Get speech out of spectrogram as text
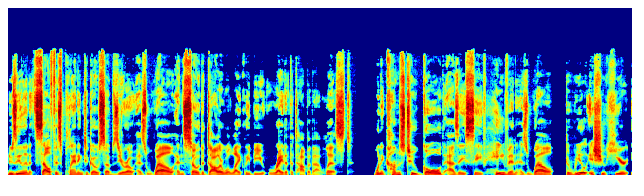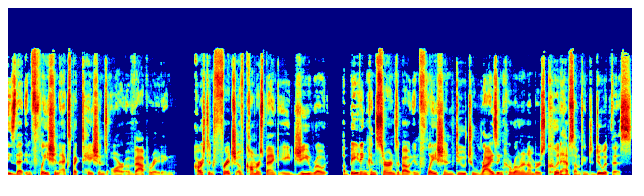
New Zealand itself is planning to go sub zero as well, and so the dollar will likely be right at the top of that list. When it comes to gold as a safe haven as well, the real issue here is that inflation expectations are evaporating. Carsten Fritsch of Commerzbank AG wrote, Abating concerns about inflation due to rising corona numbers could have something to do with this.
